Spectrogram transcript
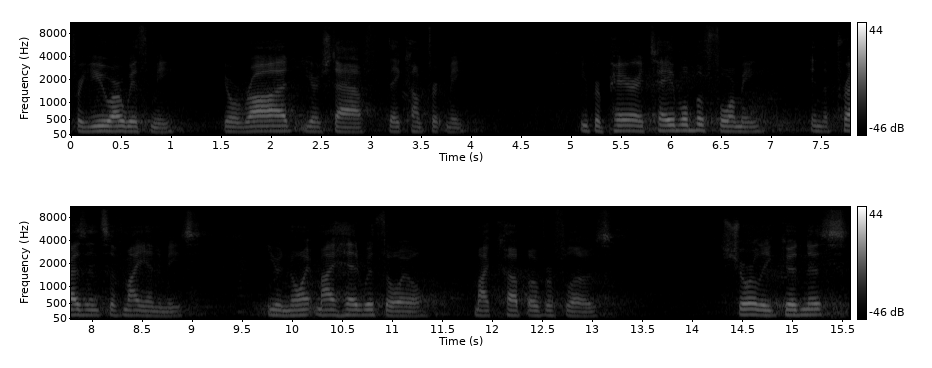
for you are with me. Your rod, your staff, they comfort me. You prepare a table before me in the presence of my enemies. You anoint my head with oil, my cup overflows. Surely goodness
